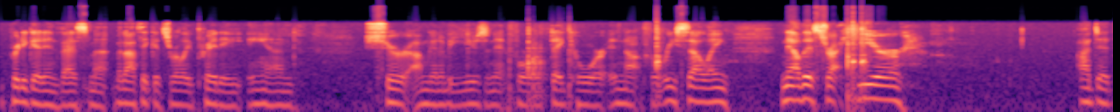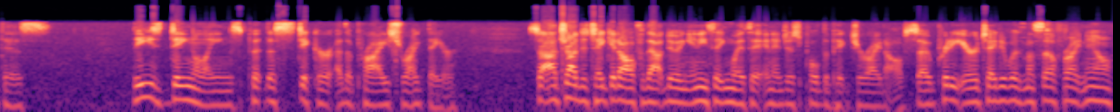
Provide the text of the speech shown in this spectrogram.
a pretty good investment but I think it's really pretty. And sure I'm going to be using it for decor and not for reselling. Now this right here I did this these dinglings put the sticker of the price right there so I tried to take it off without doing anything with it, and it just pulled the picture right off. So pretty irritated with myself right now,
